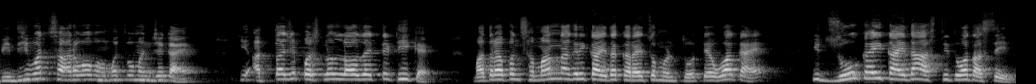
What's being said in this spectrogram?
विधिवत सार्वभौमत्व म्हणजे काय? की आत्ता जे पर्सनल लॉज आहेत ते ठीक आहे. मात्र आपण समान नागरिक कायदा करायचं म्हणतो तेव्हा काय? की जो काही कायदा अस्तित्वात असेल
